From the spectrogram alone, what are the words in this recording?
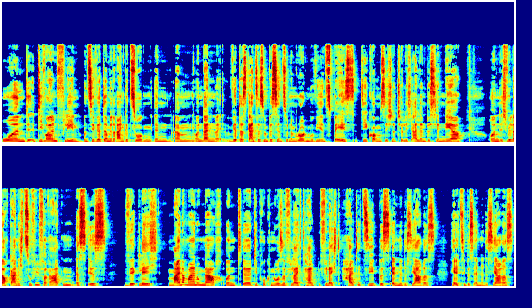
Und die wollen fliehen und sie wird damit reingezogen in ähm, und dann wird das Ganze so ein bisschen zu einem Roadmovie in Space. Die kommen sich natürlich alle ein bisschen näher und ich will auch gar nicht zu viel verraten. Es ist wirklich meiner Meinung nach und äh, die Prognose vielleicht halt vielleicht haltet sie bis Ende des Jahres hält sie bis Ende des Jahres.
